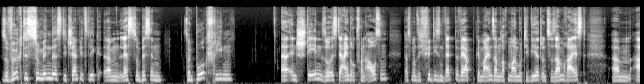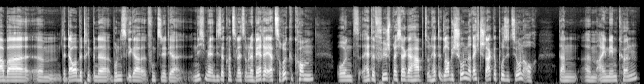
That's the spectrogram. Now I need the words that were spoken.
So wirkt es zumindest. Die Champions League ähm, lässt so ein bisschen so ein Burgfrieden äh, entstehen. So ist der Eindruck von außen, dass man sich für diesen Wettbewerb gemeinsam nochmal motiviert und zusammenreißt. Ähm, aber ähm, der Dauerbetrieb in der Bundesliga funktioniert ja nicht mehr in dieser Konstellation. Und da wäre er zurückgekommen und hätte Fürsprecher gehabt und hätte, glaube ich, schon eine recht starke Position auch dann ähm, einnehmen können.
